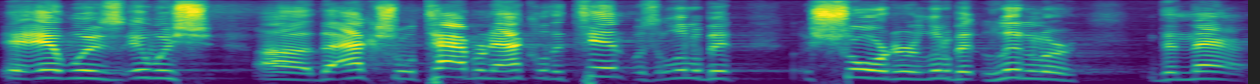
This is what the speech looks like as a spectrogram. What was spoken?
it was, it was uh, the actual tabernacle, the tent was a little bit shorter, a little bit littler than that.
